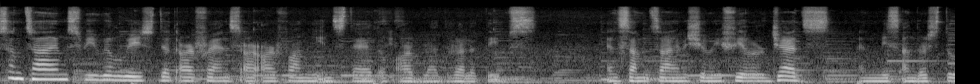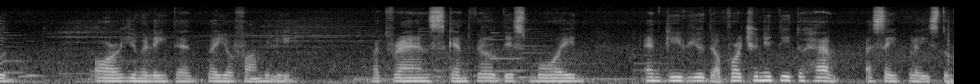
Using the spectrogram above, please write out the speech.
Sometimes we will wish that our friends are our family instead of our blood relatives. And sometimes you may feel judged and misunderstood or humiliated by your family. But friends can fill this void and give you the opportunity to have a safe place to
